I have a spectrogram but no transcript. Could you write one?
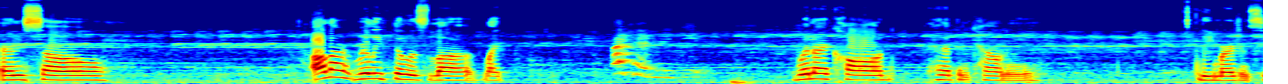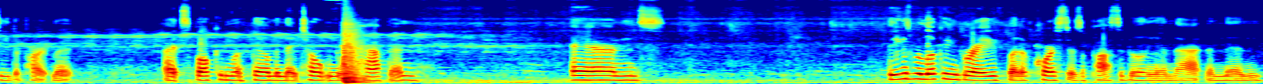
And so all I really feel is love. Like I can't make it. when I called Hennepin County, the emergency department, I had spoken with them and they told me what happened. And things were looking grave, but of course, there's a possibility in that. And then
